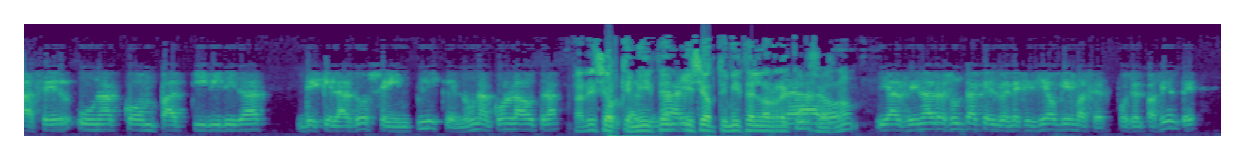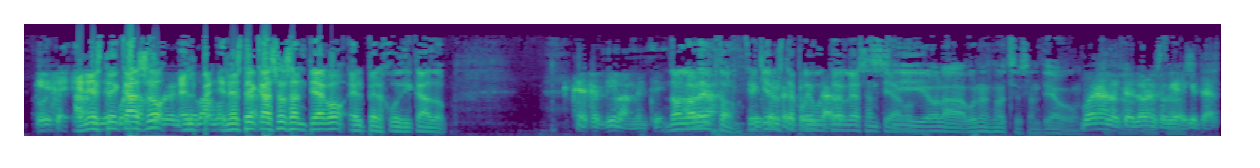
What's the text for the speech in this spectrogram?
hacer una compatibilidad de que las dos se impliquen una con la otra. y se optimicen, y se optimicen los recursos, ¿no? Y al final resulta que el beneficiado, ¿quién va a ser? Pues el paciente. en este caso, en este caso, Santiago, el perjudicado. Efectivamente. Don Lorenzo, ¿qué quiere usted preguntarle a Santiago? Sí, hola, buenas noches, Santiago. Buenas noches, Lorenzo, ¿qué, tal?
